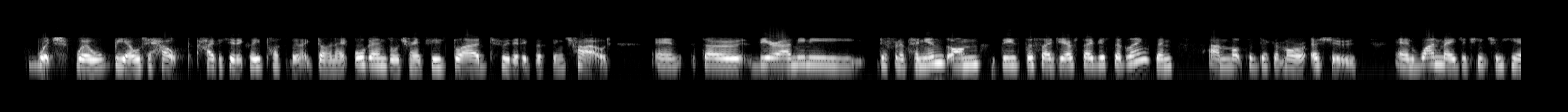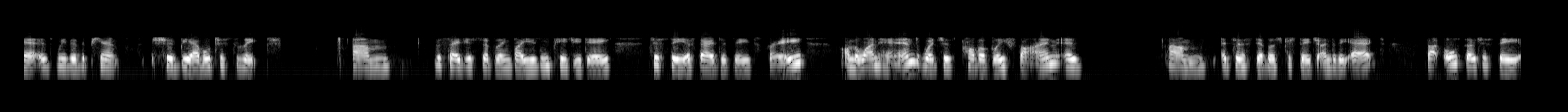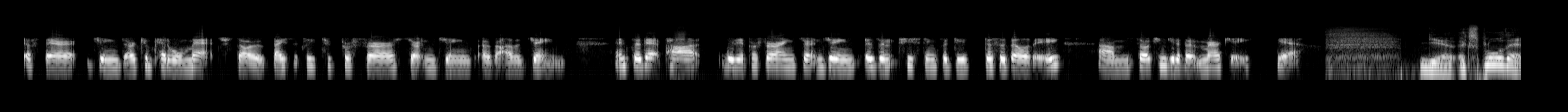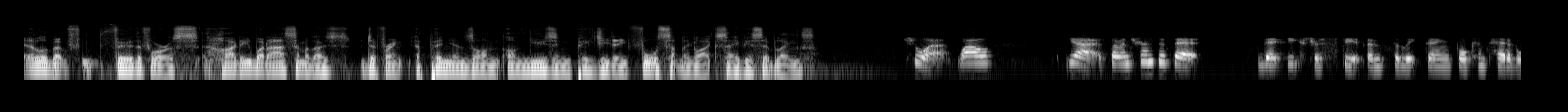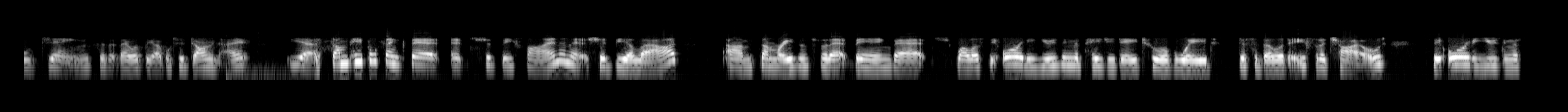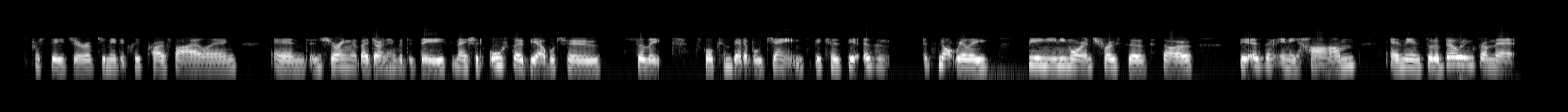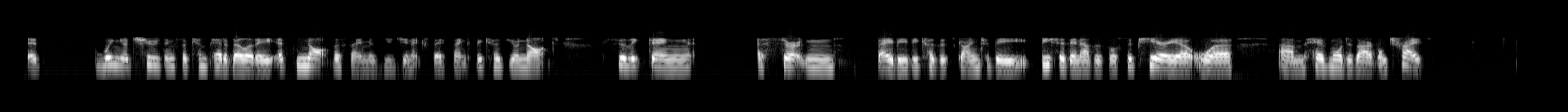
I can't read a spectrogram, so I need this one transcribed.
which will be able to help hypothetically possibly like donate organs or transfuse blood to that existing child. And so there are many different opinions on these this idea of saviour siblings and um, lots of different moral issues. And one major tension here is whether the parents should be able to select um, the saviour sibling by using PGD to see if they're disease free. On the one hand, which is probably fine, as um, it's an established procedure under the Act, but also to see if their genes are a compatible match. So basically, to prefer certain genes over other genes. And so that part where they're preferring certain genes isn't testing for di- disability, um, so it can get a bit murky. Yeah. Yeah, explore that a little bit f- further for us, Heidi. What are some of those different opinions on, on using PGD for something like saviour siblings? Sure. Well, yeah, so in terms of that that extra step in selecting for compatible genes so that they would be able to donate, yeah, some people think that it should be fine and that it should be allowed. Um, some reasons for that being that, well, if they're already using the PGD to avoid disability for the child, they're already using this procedure of genetically profiling and ensuring that they don't have a disease, and they should also be able to select for compatible genes because there isn't, it's not really being any more intrusive, so there isn't any harm. And then sort of building from that, it's when you're choosing for compatibility, it's not the same as eugenics, they think, because you're not selecting a certain baby because it's going to be better than others or superior or um, have more desirable traits.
